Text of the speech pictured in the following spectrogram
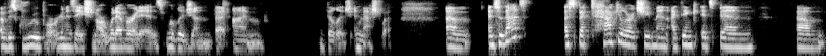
of this group or organization or whatever it is, religion that I'm village enmeshed with. Um, and so that's a spectacular achievement. I think it's been um,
